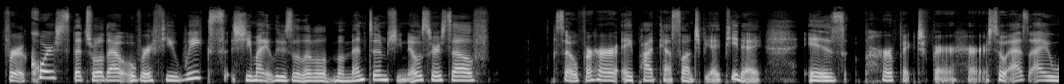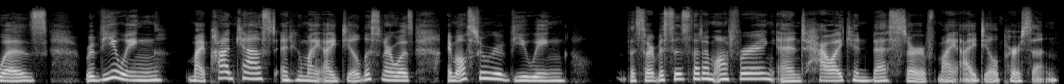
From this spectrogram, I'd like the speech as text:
for a course that's rolled out over a few weeks, she might lose a little momentum. She knows herself. So for her, a podcast launch VIP day is perfect for her. So as I was reviewing my podcast and who my ideal listener was, I'm also reviewing the services that I'm offering and how I can best serve my ideal person.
